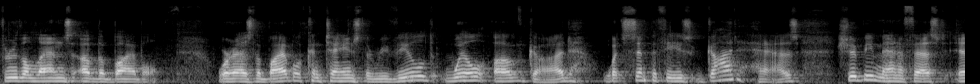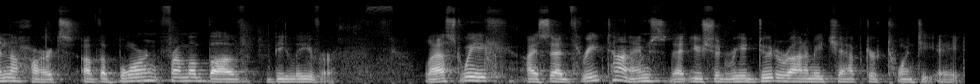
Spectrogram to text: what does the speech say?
through the lens of the Bible. Whereas the Bible contains the revealed will of God, what sympathies God has should be manifest in the hearts of the born from above believer. Last week, I said three times that you should read Deuteronomy chapter 28.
